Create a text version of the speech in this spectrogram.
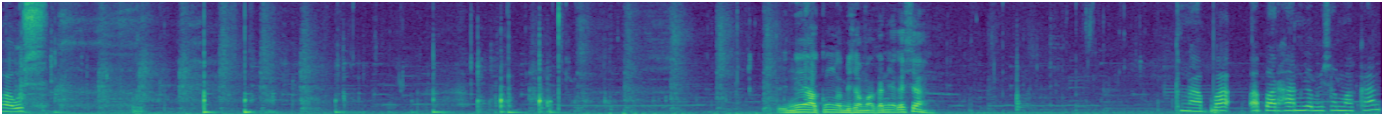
Aku haus. Ini aku nggak bisa makan ya guys ya. Kenapa Aparhan gak bisa makan?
